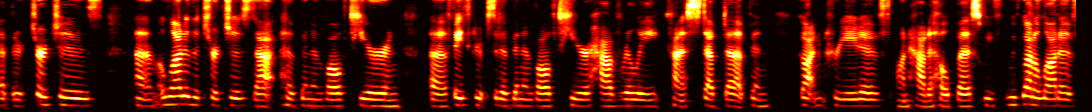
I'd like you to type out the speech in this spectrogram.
at their churches. Um, a lot of the churches that have been involved here and uh, faith groups that have been involved here have really kind of stepped up and gotten creative on how to help us. We've we've got a lot of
